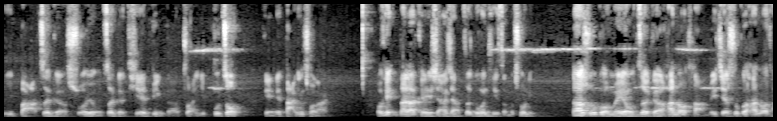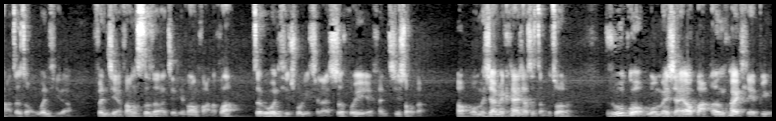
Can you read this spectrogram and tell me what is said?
你把这个所有这个铁饼的转移步骤给打印出来。OK，大家可以想一想这个问题怎么处理。那如果没有这个汉诺塔，没接触过汉诺塔这种问题的分解方式的解题方法的话，这个问题处理起来是会很棘手的。好，我们下面看一下是怎么做的。如果我们想要把 n 块铁饼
